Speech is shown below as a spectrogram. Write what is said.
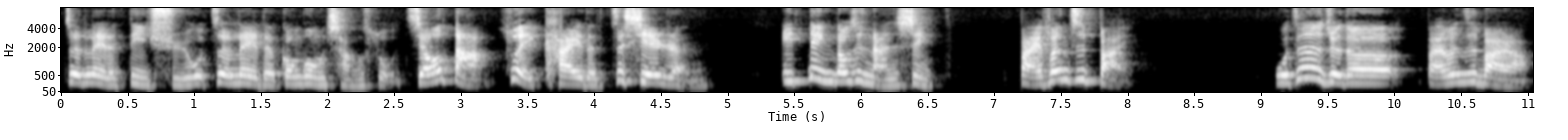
这类的地区或这类的公共场所，脚打最开的这些人，一定都是男性，百分之百。我真的觉得。百分之百啊，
